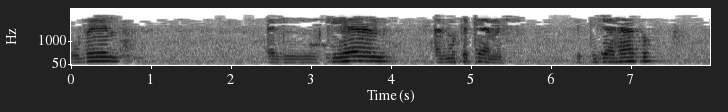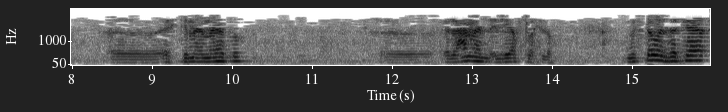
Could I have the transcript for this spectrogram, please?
وبين الكيان المتكامل اتجاهاته. آه اهتماماته آه العمل اللي يصلح له. مستوى الذكاء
